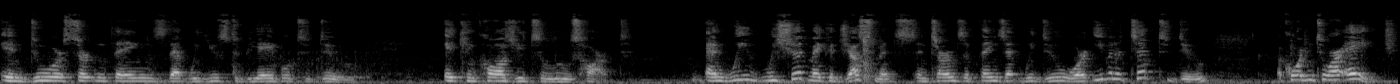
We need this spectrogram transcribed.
endure certain things that we used to be able to do, it can cause you to lose heart. And we, we should make adjustments in terms of things that we do or even attempt to do according to our age.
